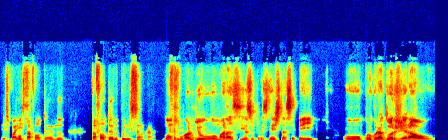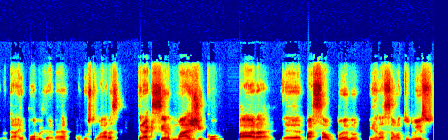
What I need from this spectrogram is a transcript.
Esse país está faltando, tá faltando punição, cara. Conforme o Omar Aziz, o presidente da CPI, o procurador-geral da República, né, Augusto Aras, terá que ser mágico para é, passar o pano em relação a tudo isso.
